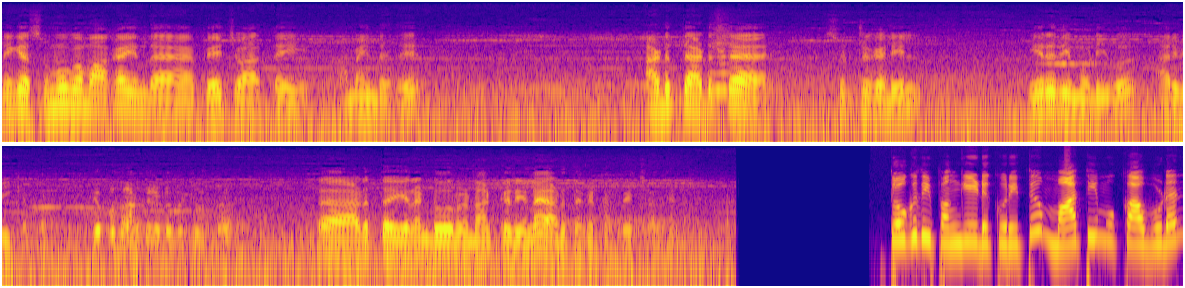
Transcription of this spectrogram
மிக சுமூகமாக இந்த பேச்சுவார்த்தை அமைந்தது. அடுத்த அடுத்த சுற்றுகளில் இறுதி முடிவு அறிவிக்கப்படும். எப்போ அடுத்த கட்ட பேச்சுவார்த்தை? அஹ் அடுத்த இரண்டு ஒரு நாட்களில் அடுத்த கட்ட பேச்சுவார்த்தை. நடக்கும். தொகுதி பங்கீடு குறித்து மதிமுகவுடன்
